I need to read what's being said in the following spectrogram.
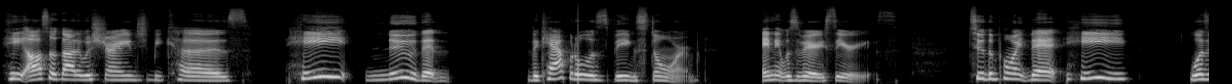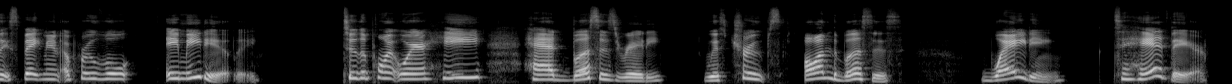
He also thought it was strange because he knew that the Capitol was being stormed and it was very serious to the point that he was expecting approval immediately to the point where he had buses ready with troops on the buses waiting to head there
